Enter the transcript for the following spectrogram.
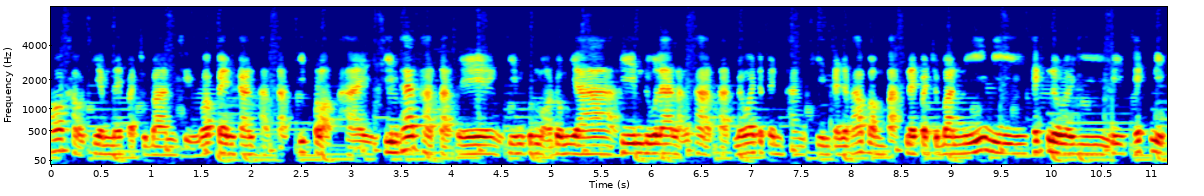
ข้อเข่าเทียมในปัจจุบัน ถือว่าเป็นการผ่าตัดที่ปลอดภัย ทีมแพทย์ผ่าตัดเอง ทีมคุณหมอดมยา ทีมดูแลหลังผ่าตัดไม่ว่าจะเป็นทางทีมกายภาพบำบัดในปัจจุบันนี้มีเทคโนโลยี มีเทคนิค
